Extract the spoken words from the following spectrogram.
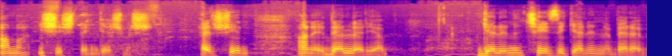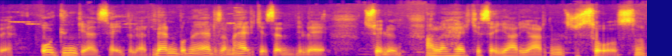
Ama iş işten geçmiş. Her şeyin hani derler ya gelinin çeyizi gelinle beraber. O gün gelseydiler. Ben bunu her zaman herkese dile söylüyorum. Allah herkese yar yardımcısı olsun.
